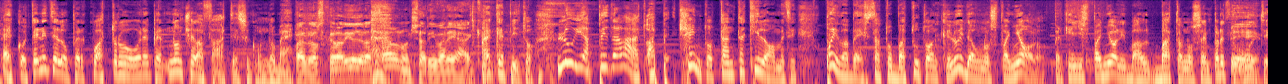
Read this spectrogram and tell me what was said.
beh. ecco, tenetelo per quattro ore, per- non ce la fate, secondo me. Guarda, lo scaraglio della sala non ci arriva neanche. Hai capito? Lui ha pedalato a pe- 180 km, poi vabbè è stato battuto anche lui da uno spagnolo, perché gli spagnoli bal- battono sempre Sì, tutti.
